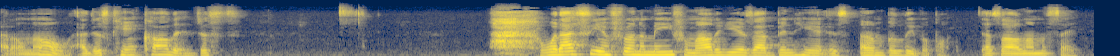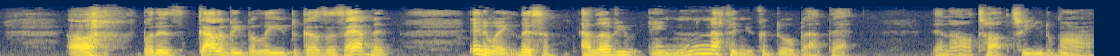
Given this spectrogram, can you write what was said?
I don't know. I just can't call it. Just what I see in front of me from all the years I've been here is unbelievable. That's all I'm gonna say. Uh, but it's gotta be believed because it's happening. Anyway, listen, I love you. Ain't nothing you can do about that. And I'll talk to you tomorrow.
